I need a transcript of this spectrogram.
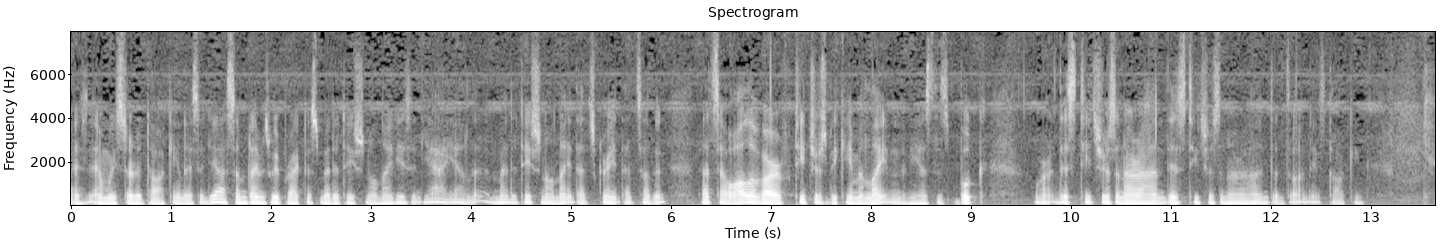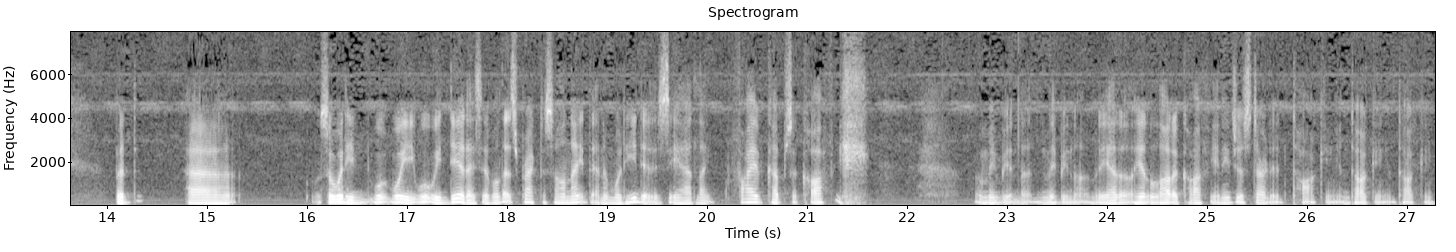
I, and we started talking, and I said, yeah, sometimes we practice meditation all night. He said, yeah, yeah, meditation all night. That's great. That's how the, that's how all of our teachers became enlightened. And he has this book where this teacher's an arahant, this teacher's an arahant, and so on. He's talking. But uh, so what he what we what we did, I said, well, let's practice all night then. And what he did is he had like five cups of coffee. Or maybe not, maybe not. But he had a, he had a lot of coffee, and he just started talking and talking and talking.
